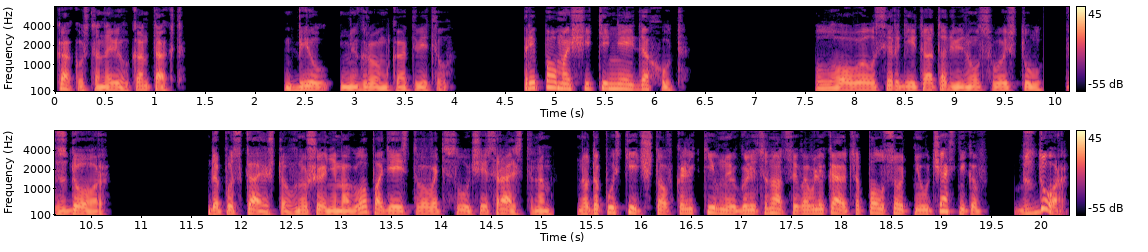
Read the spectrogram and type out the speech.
Как установил контакт? Билл негромко ответил. «При помощи теней Дахут». Лоуэлл сердито отодвинул свой стул. «Вздор! Допускаю, что внушение могло подействовать в случае с Ральстоном, но допустить, что в коллективную галлюцинацию вовлекаются полсотни участников — вздор!»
